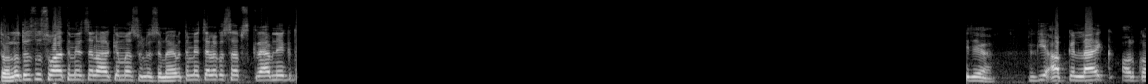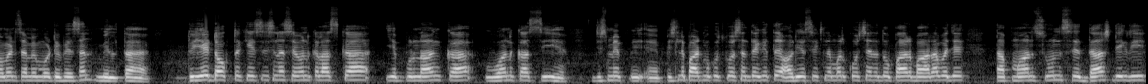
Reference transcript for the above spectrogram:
तो हेलो दोस्तों, स्वागत है मेरे चैनल के मैं। सोल्यूशन तो मेरे चैनल को सब्सक्राइब नहीं कीजिएगा, क्योंकि आपके लाइक और कमेंट से हमें मोटिवेशन मिलता है। तो ये डॉक्टर के सी सिन्हा सेवन क्लास का, ये पूर्णांक का वन का सी है, जिसमें पिछले पार्ट में कुछ क्वेश्चन देखे थे, और ये सिक्स नंबर क्वेश्चन है। दोपहर बारह बजे तापमान शून्य से दस डिग्री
